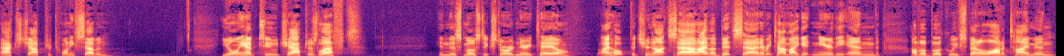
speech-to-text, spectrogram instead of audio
Acts chapter 27. You only have two chapters left in this most extraordinary tale. I hope that you're not sad. I'm a bit sad. Every time I get near the end of a book we've spent a lot of time in,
